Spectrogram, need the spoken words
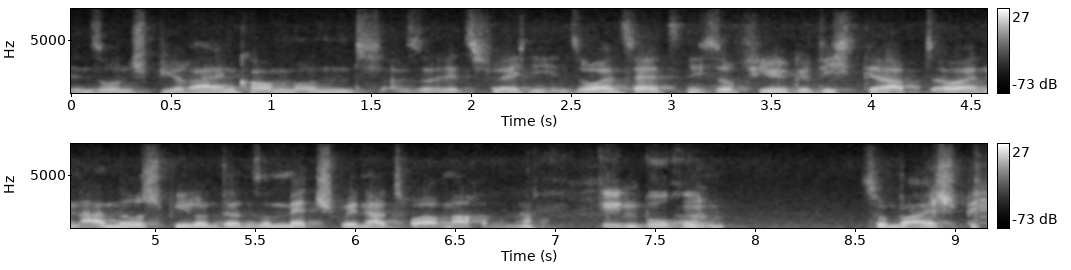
in so ein Spiel reinkommen und, also jetzt vielleicht nicht in so eins, er hat jetzt nicht so viel Gewicht gehabt, aber in ein anderes Spiel und dann so ein Matchwinner-Tor machen. Ne? Gegen Bochum. Um, zum Beispiel.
